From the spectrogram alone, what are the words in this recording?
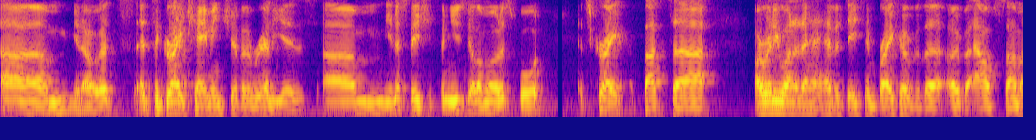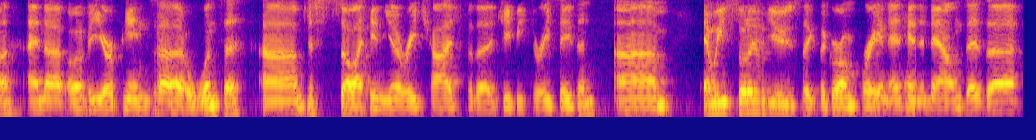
Um, you know, it's it's a great championship. It really is. Um, you know, especially for New Zealand motorsport, it's great. But uh, I really wanted to have a decent break over the over our summer and uh, over Europeans' uh, winter, um, just so I can you know recharge for the GP3 season. Um, and we sort of use the, the Grand Prix and, and Hampton Downs as a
